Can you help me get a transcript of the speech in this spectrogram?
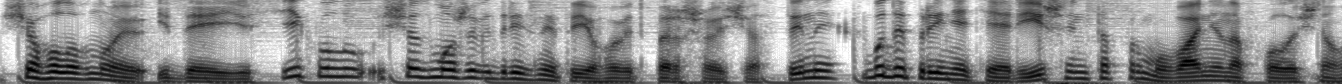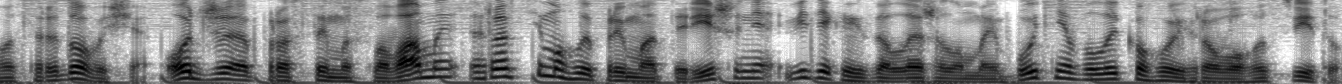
що головною ідеєю сіквелу, що зможе відрізнити його від першої частини, буде прийняття рішень та формування навколишнього середовища. Отже, простими словами, гравці могли приймати рішення, від яких залежало майбутнє великого ігрового світу.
